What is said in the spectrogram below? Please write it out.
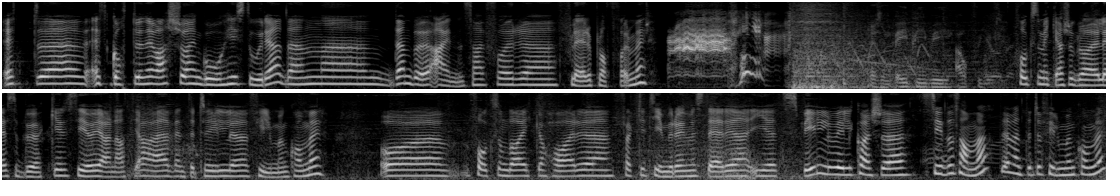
Et, eh, et, godt univers og en god historie, den, eh, den bør egne seg for eh, flere plattformer. Folk som ikke er så glad i å lese bøker, sier jo gjerne at ja, jeg venter til filmen kommer. Og folk som da ikke har 40 timer å investere i et spill, vil kanskje si det samme. De venter til filmen kommer.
